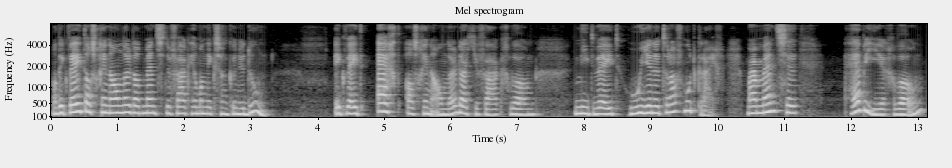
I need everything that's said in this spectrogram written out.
Want ik weet als geen ander dat mensen er vaak helemaal niks aan kunnen doen. Ik weet echt als geen ander dat je vaak gewoon niet weet hoe je het eraf moet krijgen. Maar mensen hebben hier gewoon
